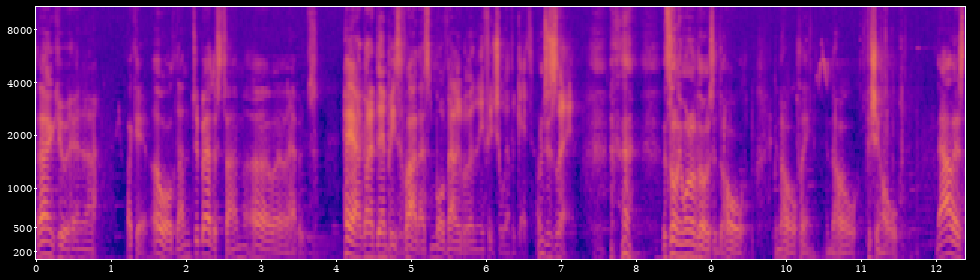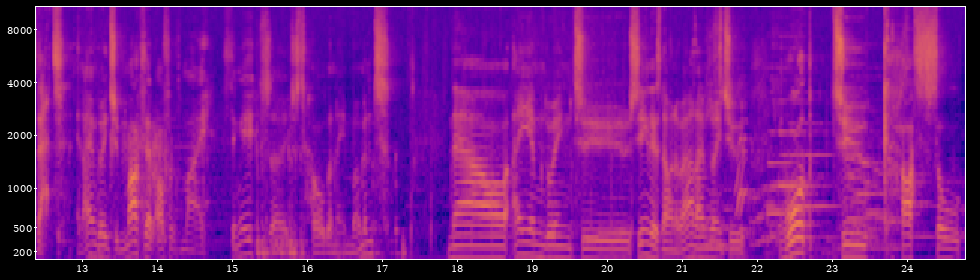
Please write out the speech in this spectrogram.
Thank you, Hannah. Okay, oh well done. Too bad this time. Oh well, it happens. Hey, I got a damn piece of heart that's more valuable than any fish you'll ever get. I'm just saying. There's only one of those in the whole, in the whole thing, in the whole fishing hole. Now there's that. And I'm going to mark that off of my thingy, so just hold on a moment. Now, I am going to, seeing there's no one around, I'm going to warp to Castle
